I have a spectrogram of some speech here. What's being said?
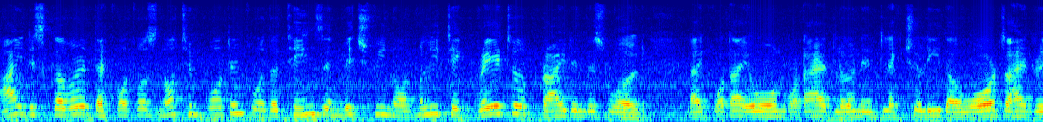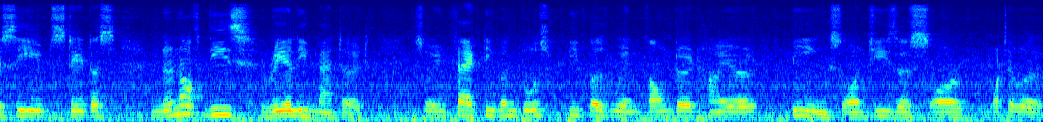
I discovered that what was not important were the things in which we normally take greater pride in this world, like what I own, what I had learned intellectually, the awards I had received, status. None of these really mattered. So, in fact, even those people who encountered higher beings or Jesus or whatever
